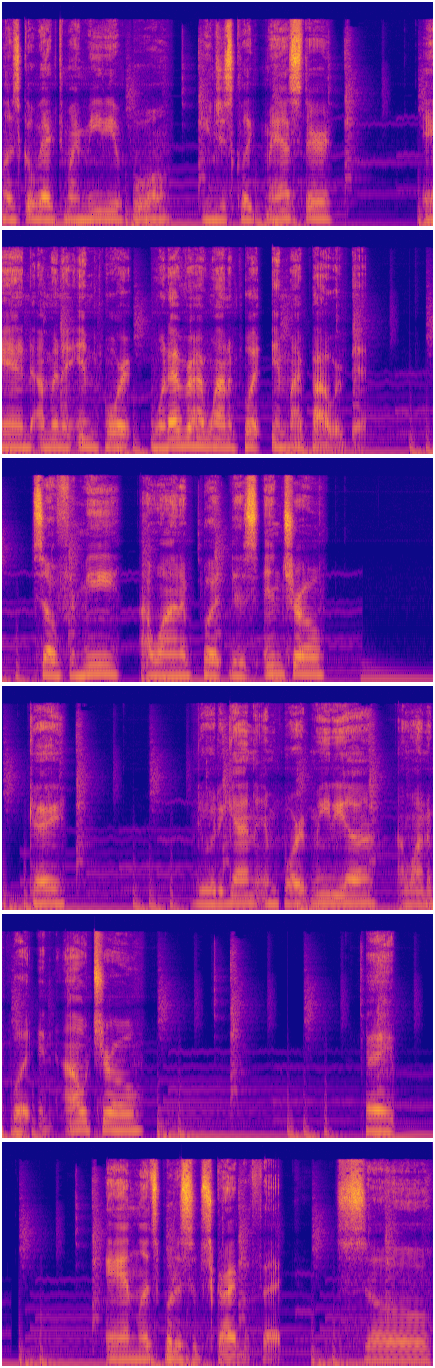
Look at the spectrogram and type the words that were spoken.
let's go back to my media pool. You just click master and I'm going to import whatever I want to put in my power bin. So for me, I want to put this intro. Okay. Do it again, import media. I want to put an outro. Okay. And let's put a subscribe effect. So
